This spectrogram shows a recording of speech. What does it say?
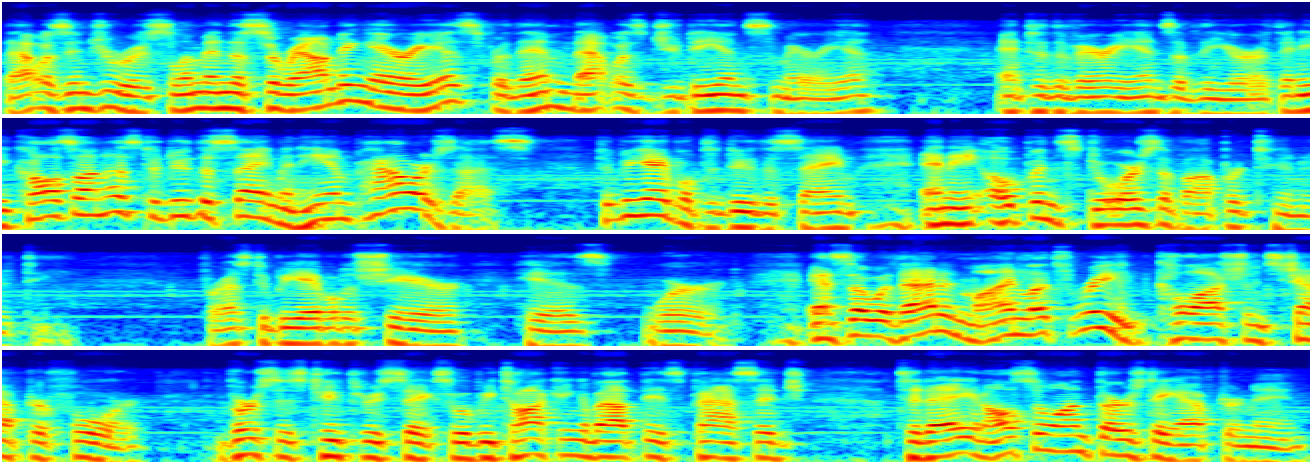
That was in Jerusalem. In the surrounding areas, for them, that was Judea and Samaria and to the very ends of the earth. And he calls on us to do the same, and he empowers us to be able to do the same, and he opens doors of opportunity for us to be able to share his word. And so, with that in mind, let's read Colossians chapter 4, verses 2 through 6. We'll be talking about this passage today and also on Thursday afternoon.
